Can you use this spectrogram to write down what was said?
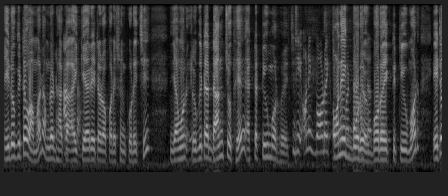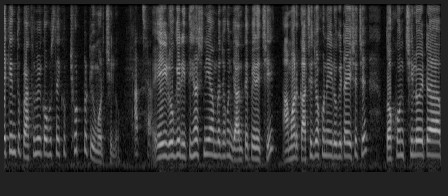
এই রোগীটাও আমার। আমরা ঢাকা আই আচ্ছা। কেয়ারে এটার অপারেশন করেছি। যেমন রোগীটার ডান চোখে একটা টিউমার হয়েছে। জি অনেক বড় অনেক বড় বড় একটি টিউমার। এটা কিন্তু প্রাথমিক অবস্থায় খুব ছোট্ট টিউমার ছিল। আচ্ছা। এই রোগের ইতিহাস নিয়ে আমরা যখন জানতে পেরেছি আমার কাছে যখন এই রোগীটা এসেছে তখন ছিল এটা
